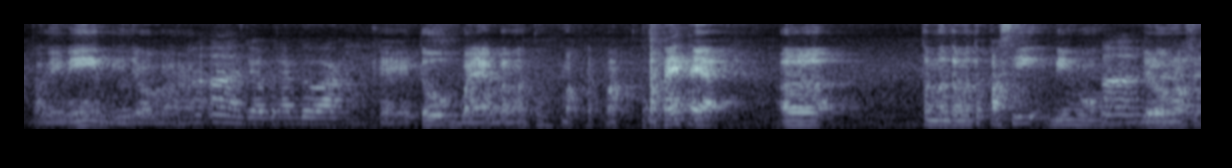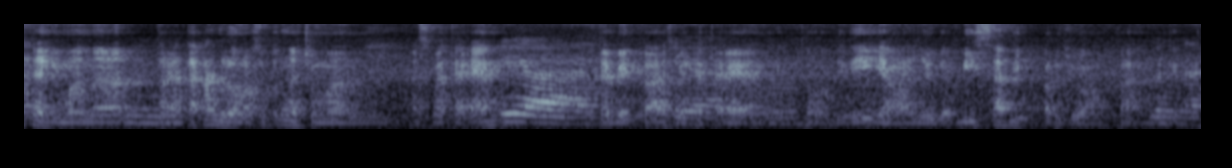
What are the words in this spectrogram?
Tahun ini di Jawa Barat. Heeh, Jawa Barat doang. Oke, itu banyak banget tuh. Mak- mak- makanya kayak eh, teman-teman tuh pasti bingung Heeh, jalur benar. masuk kayak gimana. Hmm. Ternyata kan jalur masuk tuh nggak cuman SBTN, Iya. UTBK, SBPTN Hmm. gitu. Jadi yang lain juga bisa diperjuangkan benar gitu. Nah,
